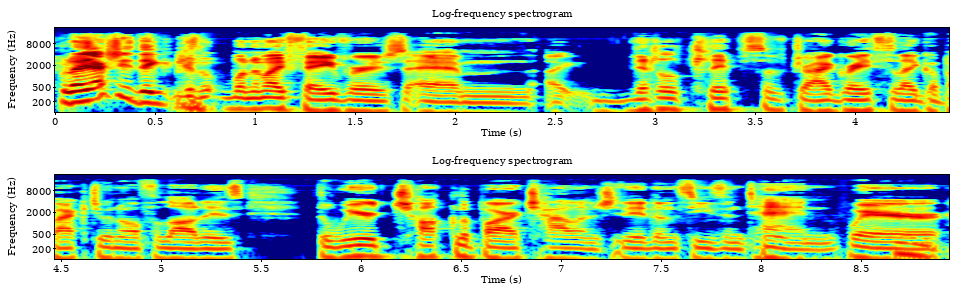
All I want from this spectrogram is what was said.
But I actually think one of my favorite um, little clips of Drag Race that I go back to an awful lot is the weird chocolate bar challenge they did on season ten, where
